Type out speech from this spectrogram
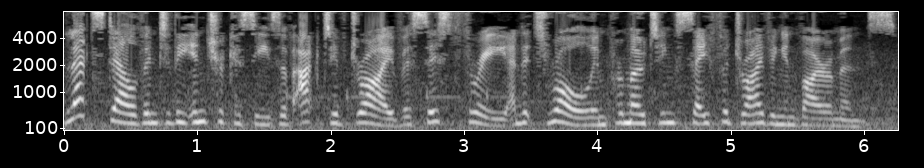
Let's delve into the intricacies of Active Drive Assist 3 and its role in promoting safer driving environments.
